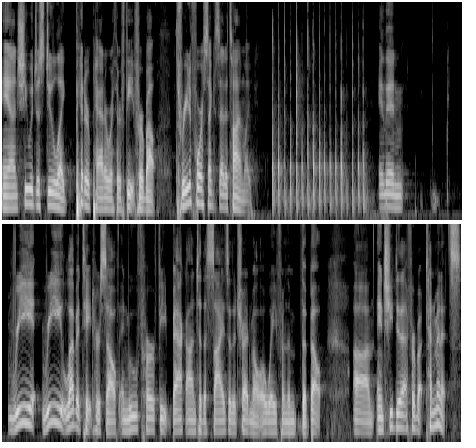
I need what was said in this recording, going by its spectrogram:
And she would just do like pitter patter with her feet for about three to four seconds at a time, like and then re re levitate herself and move her feet back onto the sides of the treadmill away from the the belt. Um, and she did that for about ten minutes.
